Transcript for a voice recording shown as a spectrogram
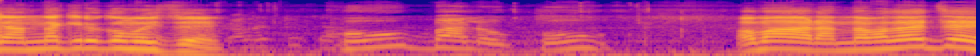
রান্না কীরকম হয়েছে? খুব ভালো খুব। আমার রান্না ভালো হয়েছে?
